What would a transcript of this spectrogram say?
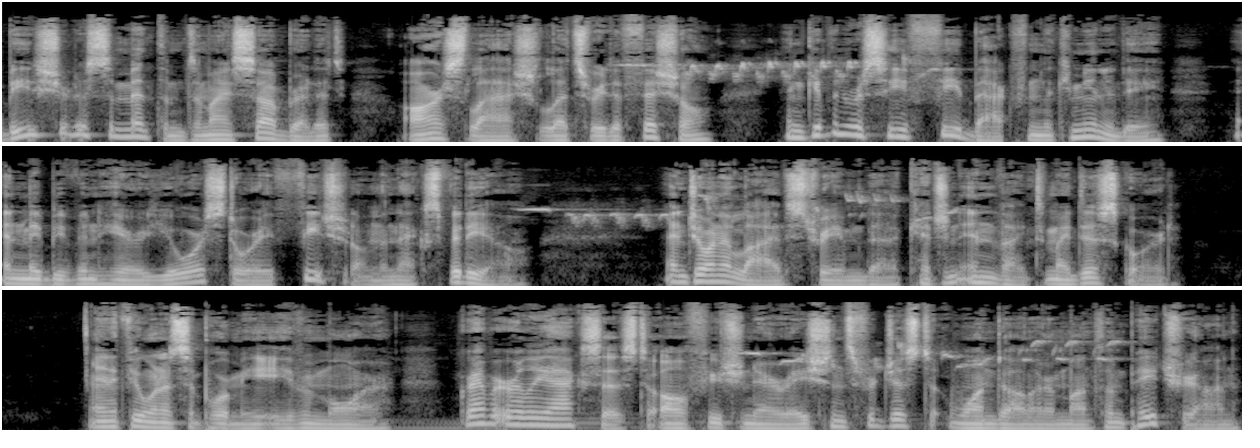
be sure to submit them to my subreddit r slash let's read official and give and receive feedback from the community and maybe even hear your story featured on the next video. And join a live stream to catch an invite to my Discord. And if you want to support me even more, grab early access to all future narrations for just $1 a month on Patreon,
